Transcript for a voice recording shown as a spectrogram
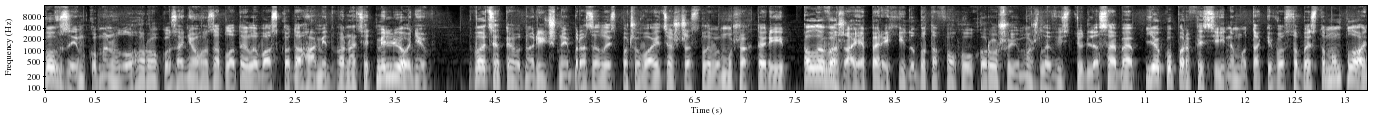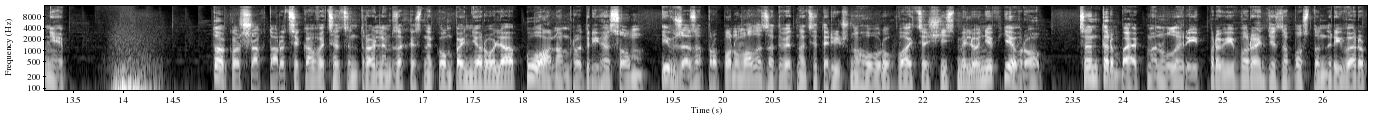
бо взимку минулого року за нього заплатили Васко да Гамі 12 мільйонів. 21-річний бразилець почувається щасливим у шахтарі, але вважає перехід у Ботафогу хорошою можливістю для себе як у професійному, так і в особистому плані. Також Шахтар цікавиться центральним захисником Пенняроля Хуаном Родрігесом і вже запропонували за 19-річного уругвайця 6 мільйонів євро. Центрбек минулий рік провів в оренді за Бостон Рівер,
